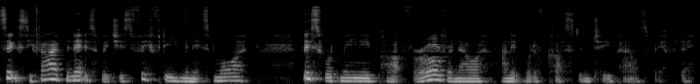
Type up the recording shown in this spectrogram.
65 minutes, which is 15 minutes more, This would mean he'd park for over an hour and it would have cost him £2.50.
